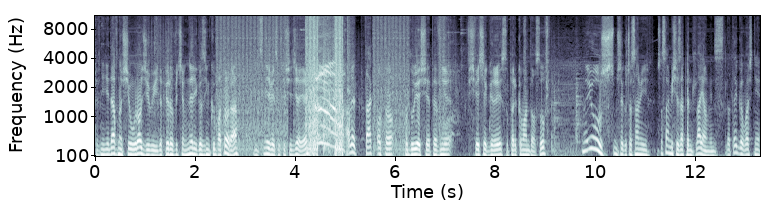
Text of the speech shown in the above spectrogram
Pewnie niedawno się urodził i dopiero wyciągnęli go z inkubatora, więc nie wie co tu się dzieje. Ale tak oto poduje się pewnie w świecie gry superkomandosów. No już, że czasami, czasami się zapętlają, więc dlatego właśnie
